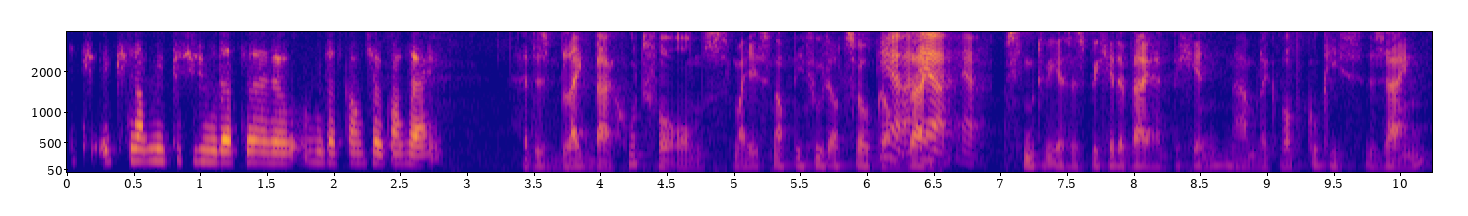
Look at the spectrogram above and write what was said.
ik, ik snap niet precies hoe dat, uh, hoe dat kan, zo kan zijn. Het is blijkbaar goed voor ons, maar je snapt niet hoe dat zo kan zijn. Ja, ja. Misschien moeten we eerst eens beginnen bij het begin, namelijk wat cookies zijn.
